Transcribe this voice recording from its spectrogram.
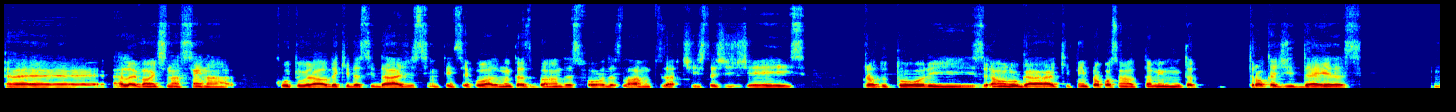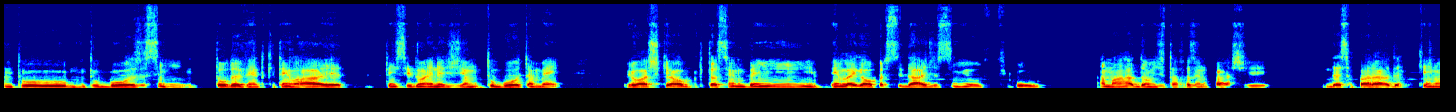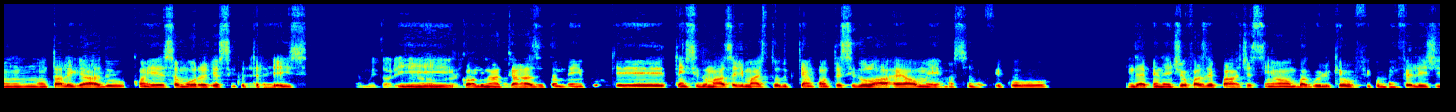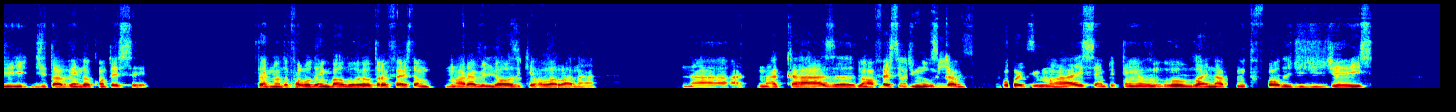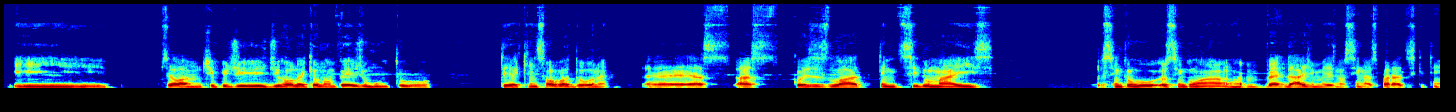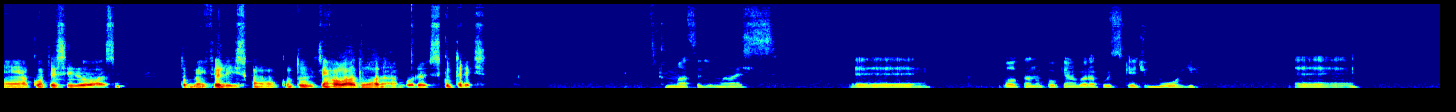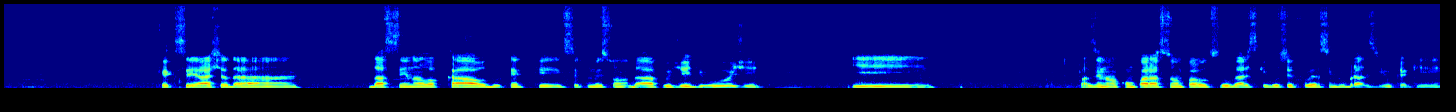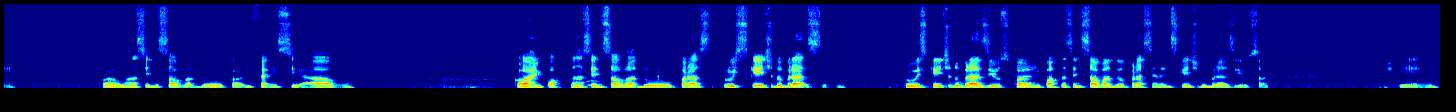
é, relevantes na cena cultural daqui da cidade, assim, tem circulado muitas bandas fodas lá, muitos artistas, DJs, produtores, é um lugar que tem proporcionado também muita troca de ideias muito muito boas, assim, todo evento que tem lá é, tem sido uma energia muito boa também. Eu acho que é algo que está sendo bem, bem legal para a cidade, assim, eu fico amarradão de estar tá fazendo parte dessa parada. Quem não, não tá ligado, conheça a Moraria 53. É, é muito original. E cobre na casa também, porque tem sido massa demais tudo que tem acontecido lá, real mesmo, assim, eu fico independente de eu fazer parte, assim, é um bagulho que eu fico bem feliz de estar de tá vendo acontecer. Fernanda falou da Embalou, é outra festa maravilhosa que rola lá na, na, na casa, uma festa de música boa demais, sempre tem o, o line-up muito foda de DJs. E, sei lá, um tipo de, de rolê que eu não vejo muito ter aqui em Salvador, né? É, as, as coisas lá têm sido mais. Eu sinto, eu sinto uma, uma, verdade mesmo, assim, nas paradas que têm acontecido lá, assim. tô bem feliz com, com tudo que tem rolado lá na Moradisco 3. Massa demais. É... Voltando um pouquinho agora para o skateboard. É... O que, é que você acha da, da cena local, do tempo que você começou a andar para os dias de hoje? E fazendo uma comparação para outros lugares que você foi assim do Brasil, que é qual é o lance de Salvador, qual é o diferencial, qual a importância de Salvador para o skate do Brasil, para o skate do Brasil, qual é a importância de Salvador para a cena de skate do Brasil, saca? Acho que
